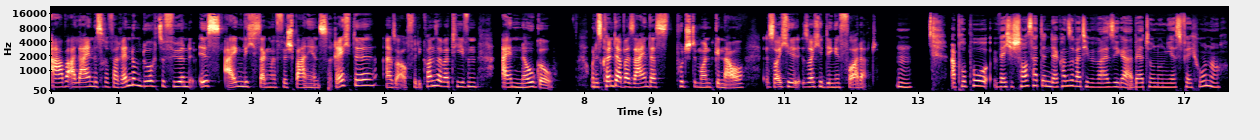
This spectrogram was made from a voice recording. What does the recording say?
Aber allein das Referendum durchzuführen, ist eigentlich, sagen wir, für Spaniens Rechte, also auch für die Konservativen, ein No-Go. Und es könnte aber sein, dass Puigdemont genau solche, solche Dinge fordert. Mhm. Apropos, welche Chance hat denn der konservative Wahlsieger Alberto Núñez Feijóo noch?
